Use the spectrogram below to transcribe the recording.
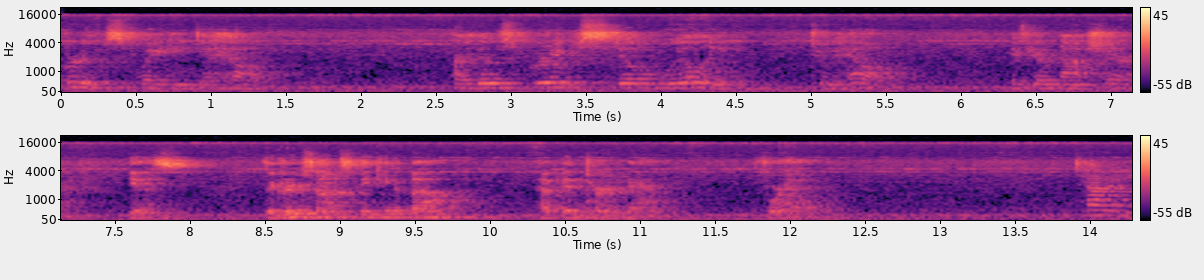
groups waiting to help. Are those groups still willing to help if you're not sheriff? Yes. The groups that I'm speaking about have been turned down for help. Tony,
